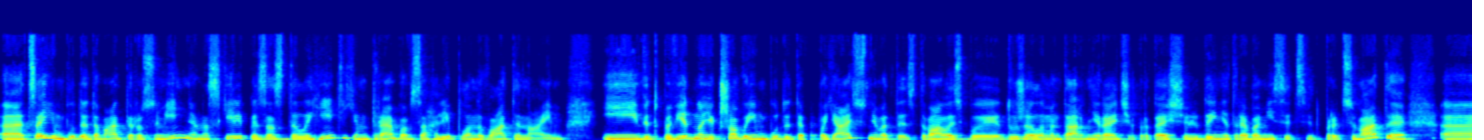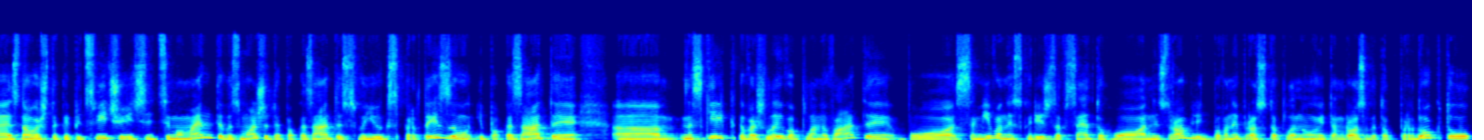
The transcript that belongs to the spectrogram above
е, це їм буде давати розуміння, наскільки заздалегідь їм треба взагалі планувати найм. І відповідно, якщо ви їм будете пояснювати, здавалось би, дуже елементарні речі про те, що людині треба місяць відпрацювати, е, знову ж таки, підсвічуючи ці моменти, ви зможете показати свою експертизу і показати, е, наскільки важливо планувати, бо самі вони, скоріш за все, того не зроблять, бо вони просто планують там розвиток продукту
